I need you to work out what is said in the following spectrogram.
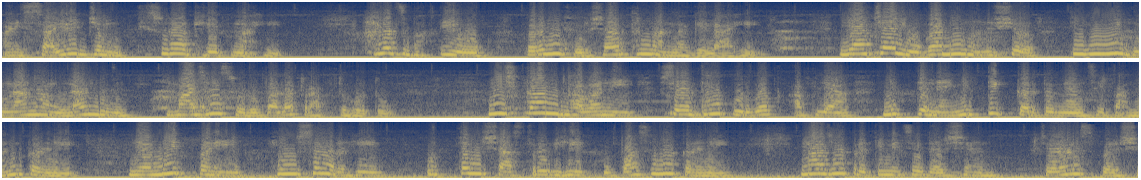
आणि सायुज्य मुक्ती सुद्धा घेत नाही. हाच भक्तियोग परमपुरुषार्थ मानला गेला आहे. याच्या योगाने मनुष्य तिन्ही गुणांना ओलांडून माझ्या स्वरूपाला प्राप्त होतो. निष्काम भावाने श्रद्धापूर्वक आपल्या नित्य नैमित्तिक कर्तव्यांचे पालन करणे नियमितपणे हिंसारहित उत्तम शास्त्रविहित उपासना करणे माझ्या प्रतिमेचे दर्शन चरणस्पर्श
